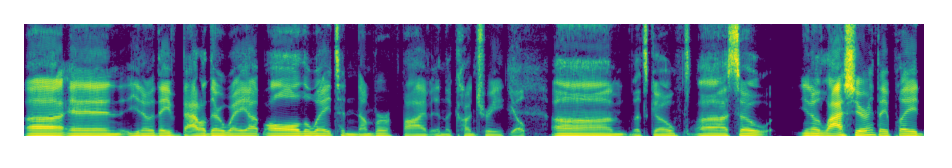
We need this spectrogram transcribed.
Uh, and you know they've battled their way up all the way to number five in the country. Yep. Um, let's go. Uh, so you know, last year they played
